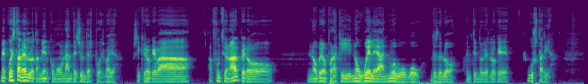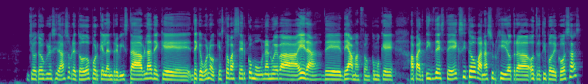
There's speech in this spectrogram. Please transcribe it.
me cuesta verlo también como un antes y un después, vaya. Sí creo que va a funcionar, pero no veo por aquí, no huele a nuevo WoW, desde luego. Entiendo que es lo que gustaría. Yo tengo curiosidad sobre todo porque en la entrevista habla de que, de que bueno, que esto va a ser como una nueva era de, Amazon, como que a partir de este éxito van a surgir otra, otro tipo de cosas.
